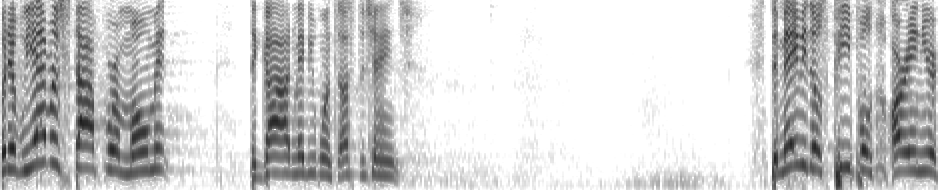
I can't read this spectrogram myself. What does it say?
but if we ever stop for a moment that God maybe wants us to change, that maybe those people are in your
